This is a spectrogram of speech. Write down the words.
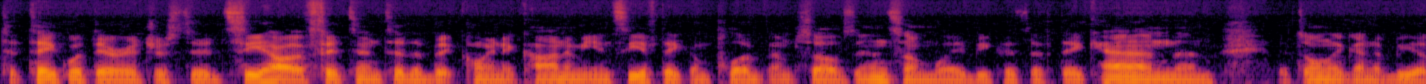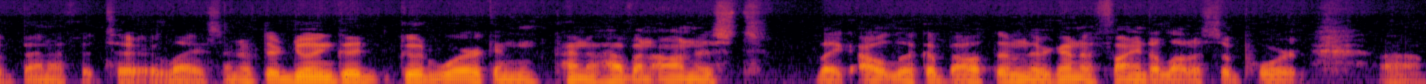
to take what they're interested, see how it fits into the Bitcoin economy, and see if they can plug themselves in some way. Because if they can, then it's only going to be of benefit to their lives. And if they're doing good good work and kind of have an honest like outlook about them, they're going to find a lot of support. Um,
